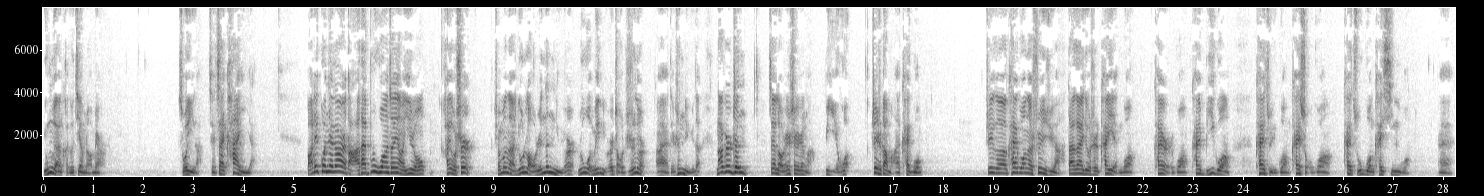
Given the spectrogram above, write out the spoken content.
永远可都见不着面了。所以呢，得再看一眼，把这棺材盖打开，不光瞻仰遗容，还有事儿，什么呢？有老人的女儿，如果没女儿，找侄女，哎，得是女的，拿根针在老人身上啊比划，这是干嘛呀？开光。这个开光的顺序啊，大概就是开眼光、开耳光、开鼻光、开嘴光、开手光、开足光、开心光，哎，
